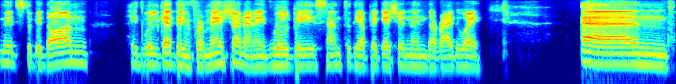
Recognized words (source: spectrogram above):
needs to be done. It will get the information and it will be sent to the application in the right way. And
